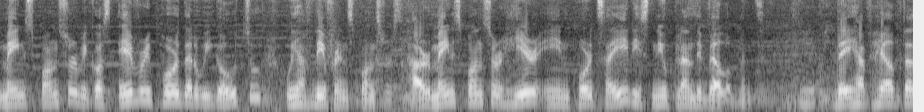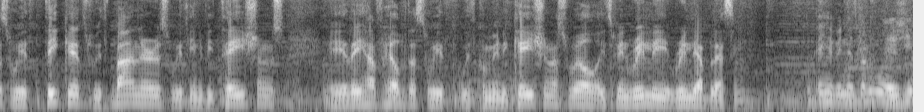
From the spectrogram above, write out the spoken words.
main sponsor because every port that we go to, we have different sponsors. Our main sponsor here in Port Said is New Plan Development. They have helped us with tickets, with banners, with invitations. Uh, they have helped us with, with communication as well. It's been really, really a blessing. آه، بالنسبة لهم جي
